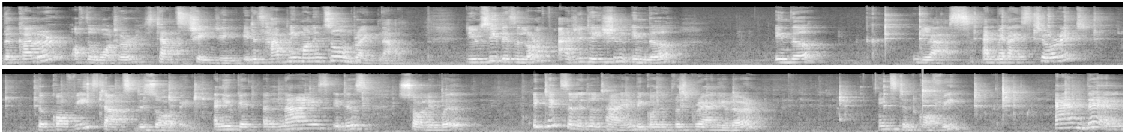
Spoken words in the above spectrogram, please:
The color of the water starts changing. It is happening on its own right now. Do you see there's a lot of agitation in the in the glass and when I stir it the coffee starts dissolving and you get a nice it is soluble it takes a little time because it was granular instant coffee and then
